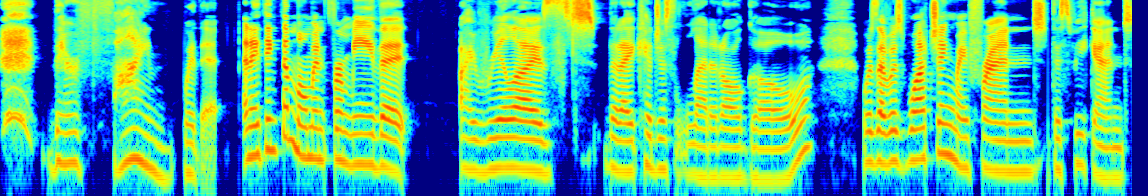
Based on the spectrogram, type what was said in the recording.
they're fine with it. And I think the moment for me that I realized that I could just let it all go was I was watching my friend this weekend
